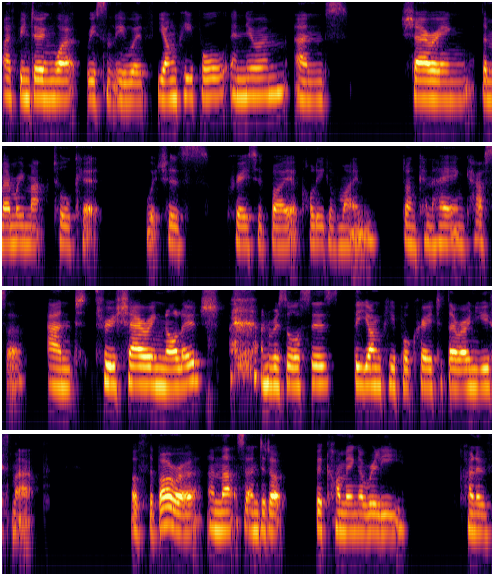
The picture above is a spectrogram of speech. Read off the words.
I've been doing work recently with young people in Newham and sharing the memory map toolkit which is created by a colleague of mine, Duncan Hay in CASA. And through sharing knowledge and resources, the young people created their own youth map of the borough. And that's ended up becoming a really kind of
